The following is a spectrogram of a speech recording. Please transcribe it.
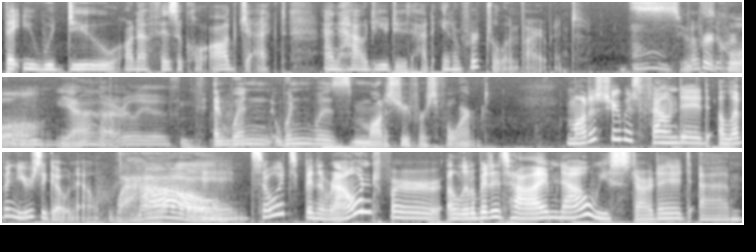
that you would do on a physical object, and how do you do that in a virtual environment? Oh, that's super, super cool. cool. Yeah. That really is. and when when was Modest Tree first formed? Modest Tree was founded 11 years ago now. Wow. And so it's been around for a little bit of time now. We started, um,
